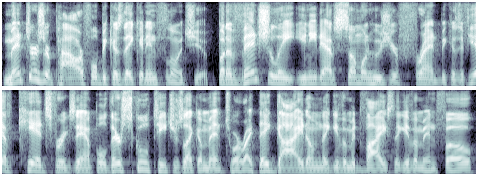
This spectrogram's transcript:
Mentors are powerful because they can influence you. But eventually, you need to have someone who's your friend. Because if you have kids, for example, their school teachers like a mentor, right? They guide them, they give them advice, they give them info,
